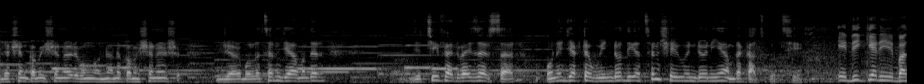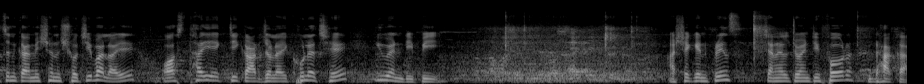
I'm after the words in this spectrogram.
ইলেকশন কমিশনার এবং অন্যান্য কমিশনার যারা বলেছেন যে আমাদের যে চিফ অ্যাডভাইজার স্যার উনি যে একটা উইন্ডো দিয়েছেন, সেই উইন্ডো নিয়ে আমরা কাজ করছি। এদিকে নির্বাচন কমিশন সচিবালয়ে অস্থায়ী একটি কার্যালয় খুলেছে UNDP Ashequen Prince channel twenty Dhaka.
